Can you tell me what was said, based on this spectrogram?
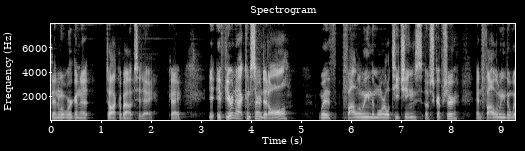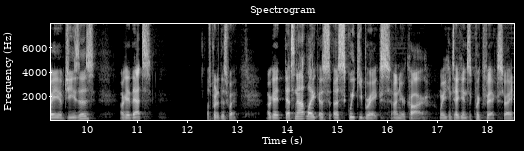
than what we're going to talk about today. Okay? If you're not concerned at all with following the moral teachings of Scripture and following the way of Jesus, okay, that's, let's put it this way. Okay, that's not like a, a squeaky brakes on your car where you can take it as a quick fix, right?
